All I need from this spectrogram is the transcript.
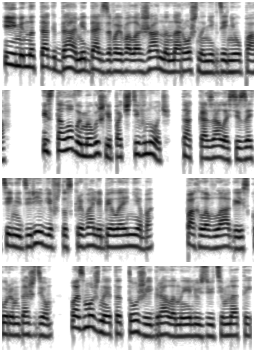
и именно тогда медаль завоевала Жанна, нарочно нигде не упав. Из столовой мы вышли почти в ночь. Так казалось из-за тени деревьев, что скрывали белое небо. Пахло влагой и скорым дождем. Возможно, это тоже играло на иллюзию темноты.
